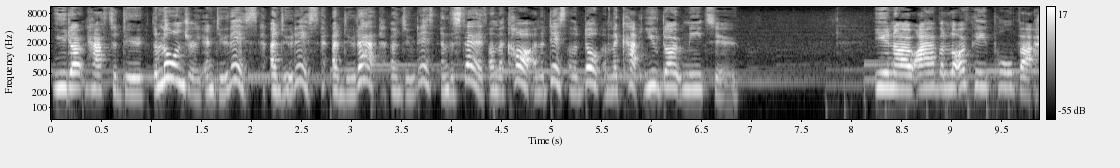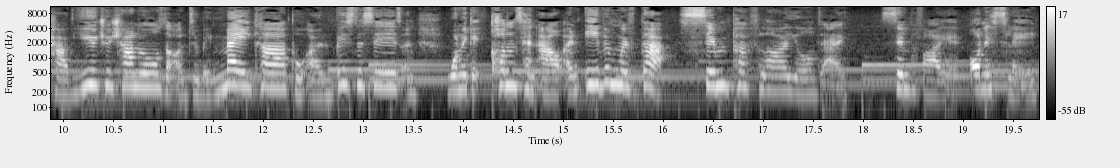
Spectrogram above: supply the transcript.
You don't have to do the laundry and do this and do this and do that and do this and the stairs and the car and the this and the dog and the cat. You don't need to. You know, I have a lot of people that have YouTube channels that are doing makeup or own businesses and want to get content out. And even with that, simplify your day simplify it, honestly.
